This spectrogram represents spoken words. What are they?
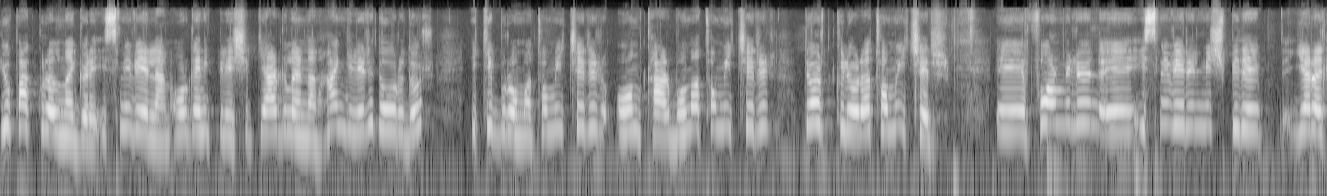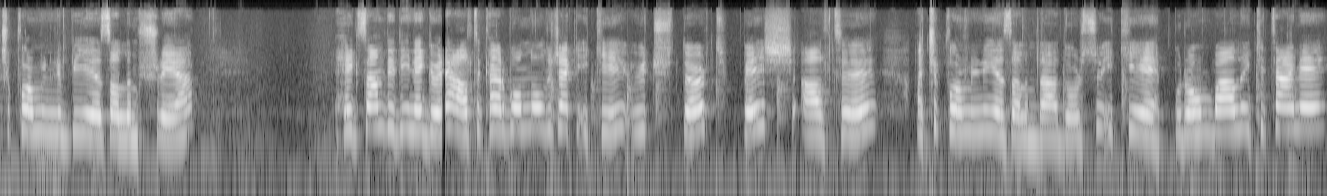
YUPAC kuralına göre ismi verilen organik bileşik yargılarından hangileri doğrudur? 2 brom atomu içerir, 10 karbon atomu içerir, 4 klor atomu içerir. Ee, formülün e, ismi verilmiş bir de yarı açık formülünü bir yazalım şuraya. Heksan dediğine göre 6 karbonlu olacak. 2, 3, 4, 5, 6. Açık formülünü yazalım daha doğrusu. 2'ye brom bağlı 2 tane.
